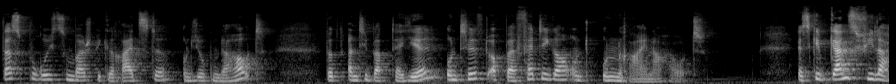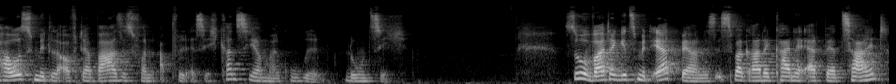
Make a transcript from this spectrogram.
Das beruhigt zum Beispiel gereizte und juckende Haut wirkt antibakteriell und hilft auch bei fettiger und unreiner Haut. Es gibt ganz viele Hausmittel auf der Basis von Apfelessig. Kannst du ja mal googeln. Lohnt sich. So, weiter geht's mit Erdbeeren. Es ist zwar gerade keine Erdbeerzeit,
